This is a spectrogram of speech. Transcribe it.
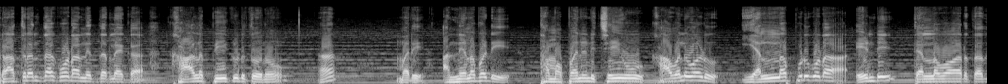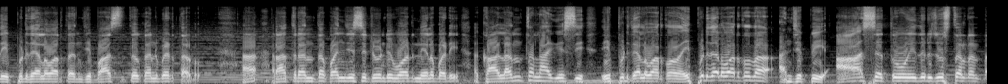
రాత్రంతా కూడా నిద్రలేక కాళ్ళ పీకుడుతోనూ మరి ఆ నిలబడి తమ పనిని చేయు కావలివాడు ఎల్లప్పుడూ కూడా ఏంటి? తెల్లవారుతుంది ఎప్పుడు తెల్లవారుతుంది అని చెప్పి ఆశతో కనిపెడతాడు. ఆ, రాత్రంతా పనిచేసేటువంటి వాడు నిలబడి ఆ కాళ్ళంతా లాగేసి ఎప్పుడు తెల్లవారుతుందా ఎప్పుడు తెల్లవారుతుందా అని చెప్పి ఆశతో ఎదురు చూస్తాడంట.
